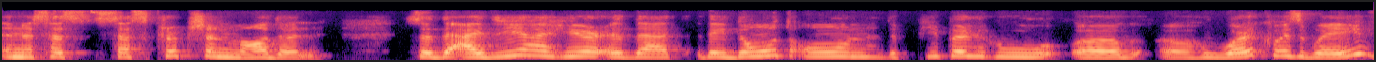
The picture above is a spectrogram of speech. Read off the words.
in a subscription model. So the idea here is that they don't own the people who uh, uh who work with Wave,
